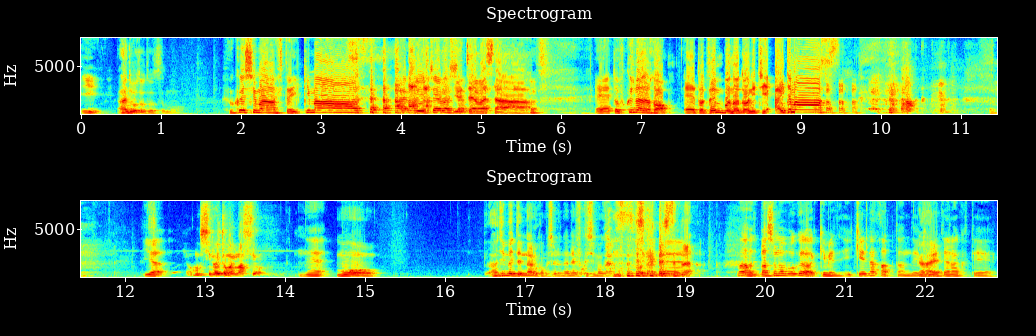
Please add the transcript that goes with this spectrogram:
え。いい？はい、どうぞどうぞ、もう。福島の人行きまーすはい、もう言っちゃいました。言っちゃいました。えっと、福島の人、えっと、全部の土日空いてます。いや、面白いと思いますよ。ね、もう、初めてになるかもしれないね、福島が。もしかしたら。まあ場所も僕らは決め、行けなかったんではい決めてなくて、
